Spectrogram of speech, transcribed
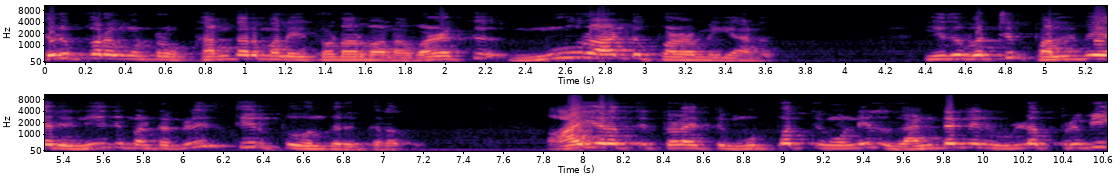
திருப்பரங்குன்றம் கந்தர்மலை தொடர்பான வழக்கு நூறாண்டு பழமையானது. இது பற்றி பல்வேறு நீதிமன்றங்களில் தீர்ப்பு வந்திருக்கிறது. ஆயிரத்தி தொள்ளாயிரத்தி முப்பத்தி ஒன்னில் லண்டனில் உள்ள பிரிவி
